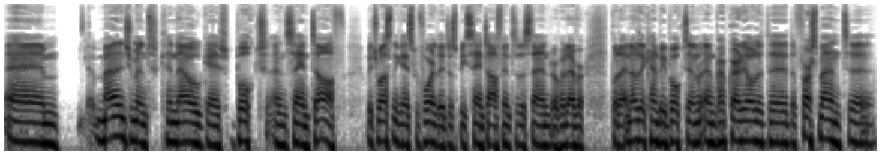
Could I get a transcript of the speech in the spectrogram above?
Um, management can now get booked and sent off, which wasn't the case before. They'd just be sent off into the stand or whatever. But I know they can be booked, and, and Pep Guardiola, the, the first man to,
